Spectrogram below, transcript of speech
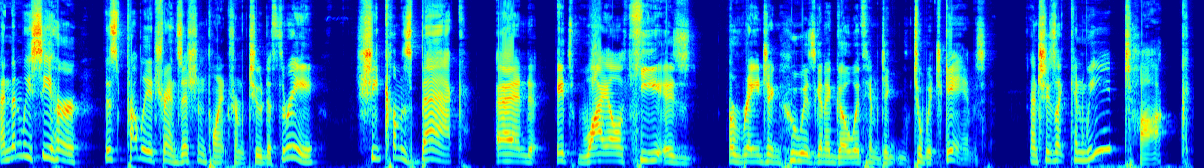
And then we see her. This is probably a transition point from two to three. She comes back, and it's while he is arranging who is going to go with him to, to which games. And she's like, can we talk?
